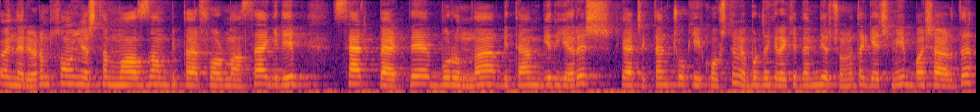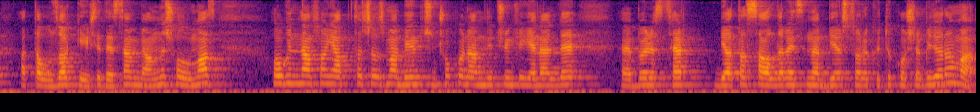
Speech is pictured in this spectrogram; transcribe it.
öneriyorum. Son yarışta muazzam bir performans sergileyip Sertberg'de burunla biten bir yarış. Gerçekten çok iyi koştu ve buradaki rakiplerin birçoğunu da geçmeyi başardı. Hatta uzak geçti desem yanlış olmaz. O günden sonra yaptığı çalışma benim için çok önemli çünkü genelde böyle sert bir ata saldıran isimler bir sonra kötü koşabiliyor ama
